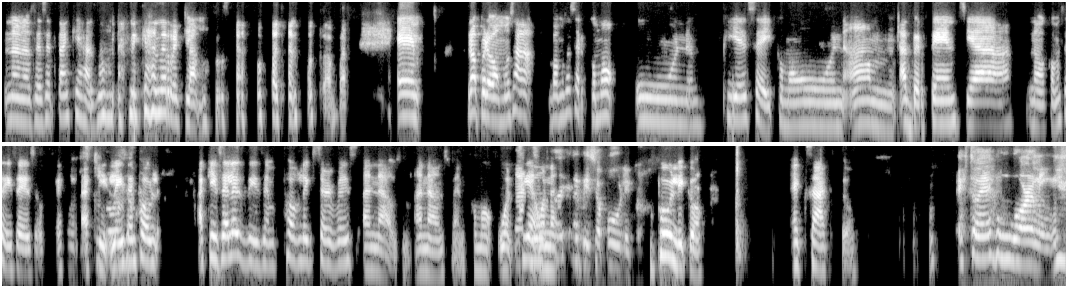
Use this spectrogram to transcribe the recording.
No, no se aceptan quejas, no, ni quejas de reclamos, o sea, no vayan a otra parte. Eh, no, pero vamos a, vamos a hacer como un PSA, como una advertencia, no, ¿cómo se dice eso? Aquí le dicen aquí se les dicen public service announcement, como un, servicio público. Público. Exacto. Esto es un warning,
